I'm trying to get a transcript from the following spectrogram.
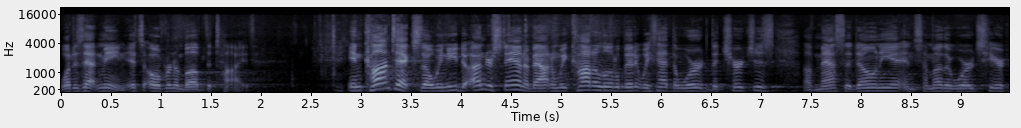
What does that mean? It's over and above the tithe. In context, though, we need to understand about, and we caught a little bit, we had the word the churches of Macedonia and some other words here.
